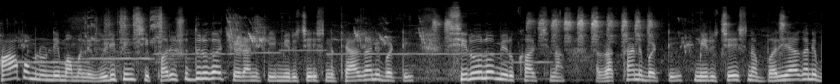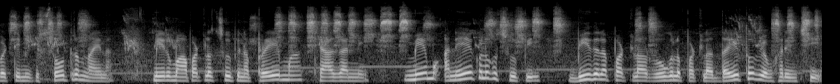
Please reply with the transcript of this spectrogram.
పాపం నుండి మమ్మల్ని విడిపించి పరిశుద్ధులుగా చేయడానికి మీరు చేసిన త్యాగాన్ని బట్టి శిలువలో మీరు కాచిన రక్తాన్ని బట్టి మీరు చేసిన బలియాగాన్ని బట్టి మీకు స్తోత్రం నాయన. మీరు మా పట్ల చూపిన ప్రేమ త్యాగాన్ని మేము అనేకులకు చూపి బీదల పట్ల రోగుల పట్ల దయతో వ్యవహరించి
